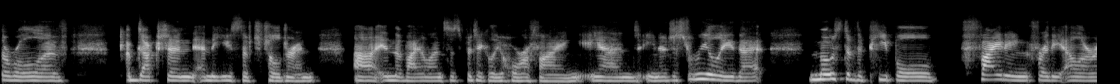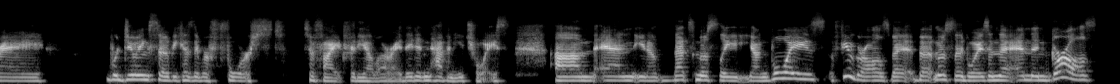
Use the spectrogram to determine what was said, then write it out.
The role of abduction and the use of children uh, in the violence is particularly horrifying. And, you know, just really that most of the people fighting for the LRA were doing so because they were forced to fight for the LRA. They didn't have any choice. Um, and you know, that's mostly young boys, a few girls, but but mostly boys, and the and then girls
